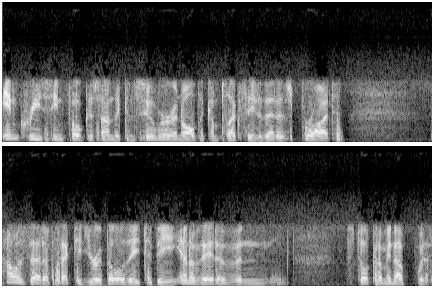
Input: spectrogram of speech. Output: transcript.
increasing focus on the consumer and all the complexity that has brought, how has that affected your ability to be innovative and still coming up with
